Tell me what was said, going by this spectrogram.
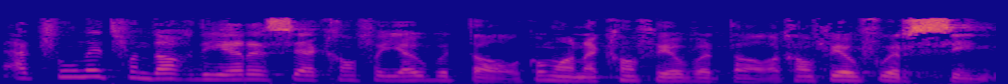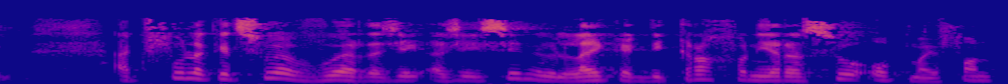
Ek voel net vandag die Here sê ek gaan vir jou betaal. Kom aan, ek gaan vir jou betaal. Ek gaan vir jou voorsien ek voel ek het so 'n woord as jy as jy sien hoe lyk ek die krag van die Here so op my van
